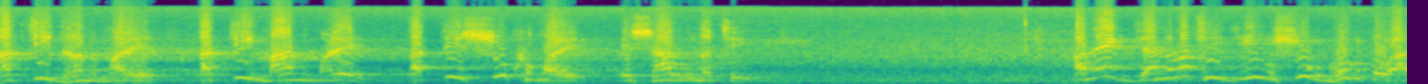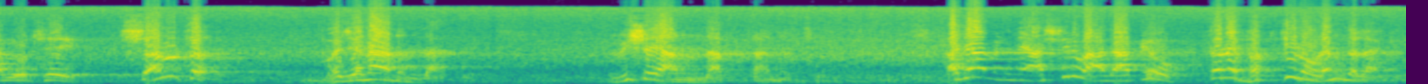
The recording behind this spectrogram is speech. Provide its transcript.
અતિ ધન મળે અતિ માન મળે, અતિ સુખ મળે એ સારું નથી. અનેક જન્મથી જીવ સુખ ભોગતો આવ્યો છે, સંત ભજનાનંદ આપે, વિષયાનંદ આપતા નથી. અજામિલને આશીર્વાદ આપ્યો, તને ભક્તિનો રંગ લાગ્યો.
